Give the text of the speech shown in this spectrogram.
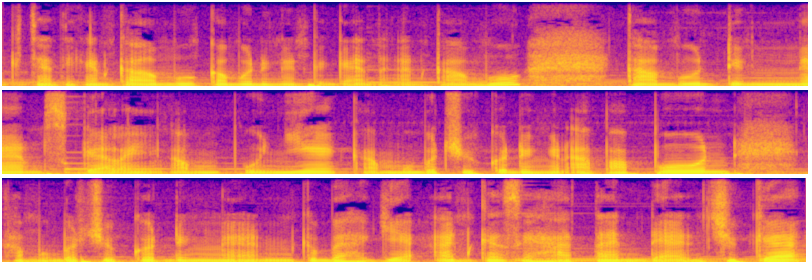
kecantikan kamu, kamu dengan kegantengan kamu, kamu dengan segala yang kamu punya, kamu bersyukur dengan apa pun, kamu bersyukur dengan kebahagiaan, kesehatan, dan juga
